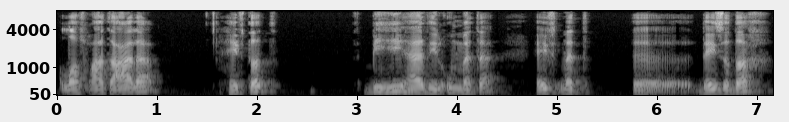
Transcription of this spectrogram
Allah wa ta'ala heeft dat. Bihi hadhi al-ummata. Heeft met uh, deze dag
